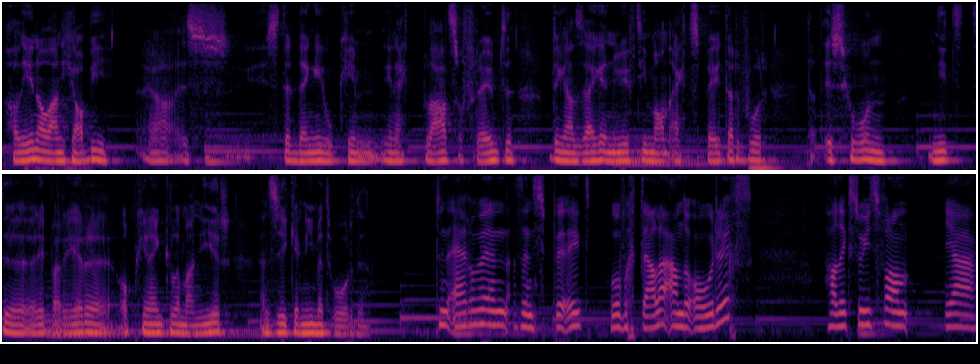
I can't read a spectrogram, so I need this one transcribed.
alleen al aan Gabi, ja, is, is er denk ik ook geen, geen echt plaats of ruimte om te gaan zeggen, nu heeft die man echt spijt daarvoor dat is gewoon niet te repareren op geen enkele manier en zeker niet met woorden. Toen Erwin zijn spijt wou vertellen aan de ouders, had ik zoiets van, ja,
